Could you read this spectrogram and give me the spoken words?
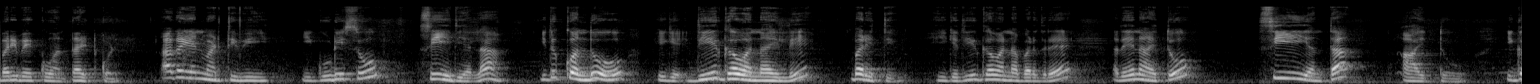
ಬರಿಬೇಕು ಅಂತ ಇಟ್ಕೊಳ್ಳಿ. ಆಗ ಏನು ಮಾಡ್ತೀವಿ? ಈ ಗುಡಿಸು ಸಿ ಇದೆಯಲ್ಲ? ಇದಕ್ಕೊಂದು ಹೀಗೆ ದೀರ್ಘವನ್ನು ಇಲ್ಲಿ ಬರಿತೀವಿ. ಹೀಗೆ ದೀರ್ಘವನ್ನು ಬರೆದ್ರೆ ಅದೇನಾಯಿತು? ಸಿ ಅಂತ ಆಯಿತು. ಈಗ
